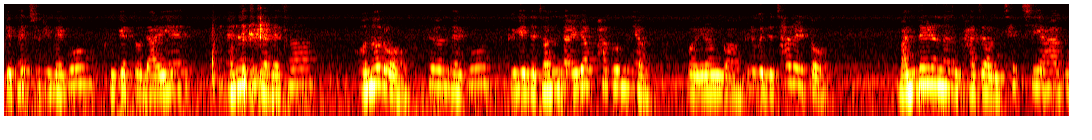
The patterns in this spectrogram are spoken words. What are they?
이렇게 배출이 되고 그게 또 나의 에너지가 돼서 언어로 표현되고 그게 이제 전달력, 파급력 뭐 이런 거 그리고 이제 차를 또 만드는 과정 채취하고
